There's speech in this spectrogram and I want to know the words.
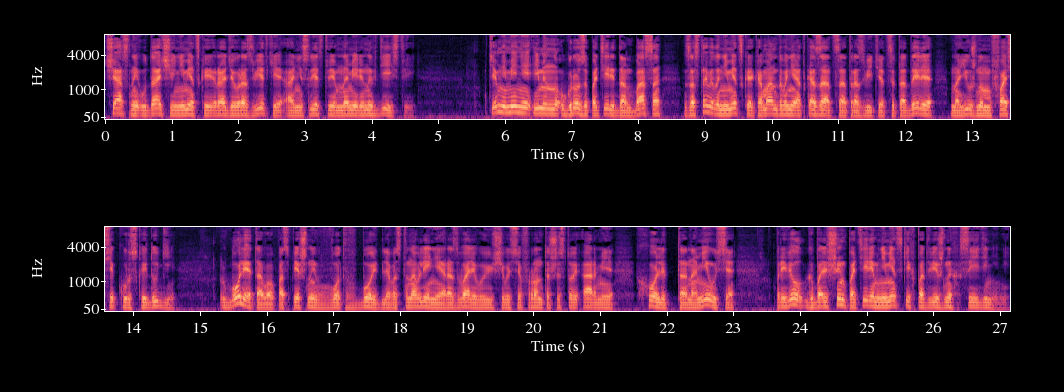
частной удачей немецкой радиоразведки, а не следствием намеренных действий. Тем не менее, именно угроза потери Донбасса заставила немецкое командование отказаться от развития цитадели на южном фасе Курской дуги. Более того, поспешный ввод в бой для восстановления разваливающегося фронта 6-й армии Холлетта на Миусе привел к большим потерям немецких подвижных соединений.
